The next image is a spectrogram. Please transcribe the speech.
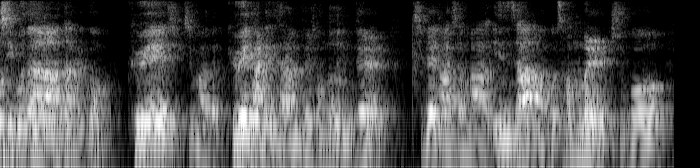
집이나는 아니고 교회 집집마다 교회 다니는 사람들 성도님들 집에 가서 막 인사하고 선물 주고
